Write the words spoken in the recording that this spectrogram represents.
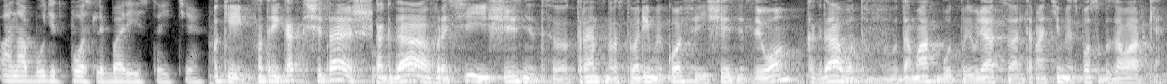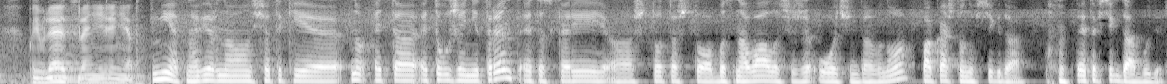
она будет после бариста идти. Окей, okay. смотри, как ты считаешь, когда в России исчезнет э, тренд на растворимый кофе, исчезнет ли он, когда вот в домах будут появляться альтернативные способы заварки? Появляются ли они или нет? Нет, наверное, он все-таки, ну, это, это уже не тренд, это скорее а, что-то, что обосновалось уже очень давно, пока что навсегда. Это всегда будет.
